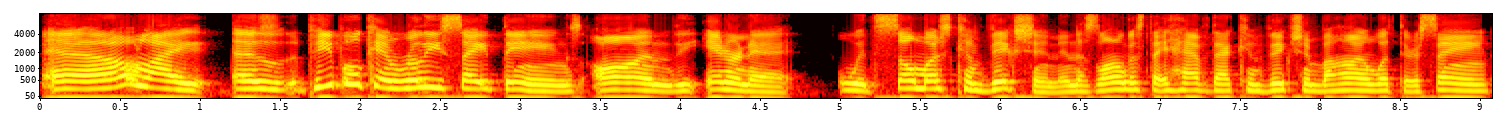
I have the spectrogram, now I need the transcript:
I'm like, as people can really say things on the internet with so much conviction, and as long as they have that conviction behind what they're saying,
